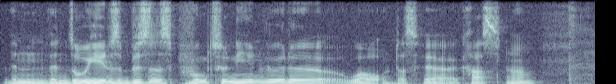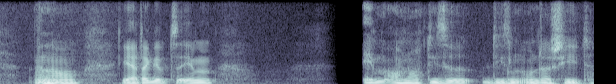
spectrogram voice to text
wenn, wenn so jedes Business funktionieren würde, wow, das wäre krass. Ne? Genau. Ähm, ja, da gibt es eben eben auch noch diese, diesen Unterschied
